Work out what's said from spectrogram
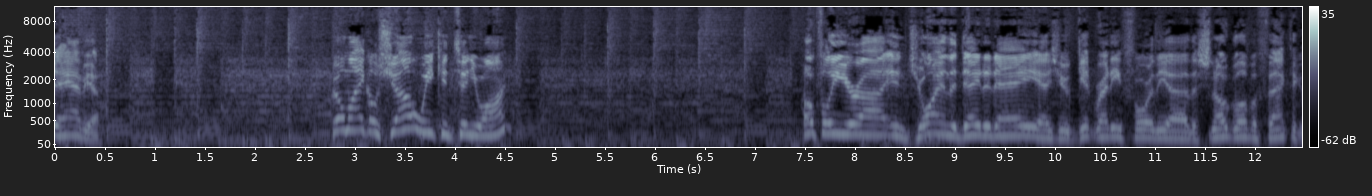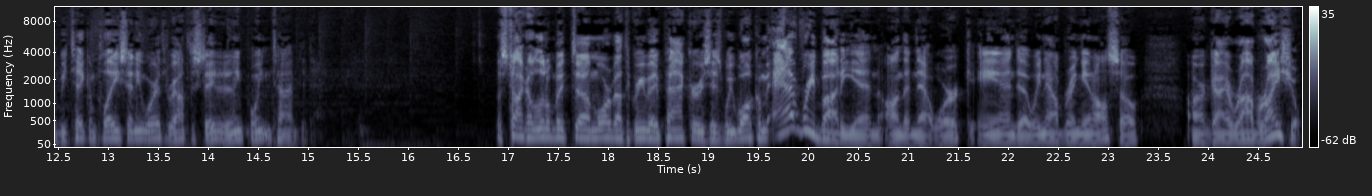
To have you. Bill Michaels Show, we continue on. Hopefully, you're uh, enjoying the day today as you get ready for the uh, the snow globe effect that could be taking place anywhere throughout the state at any point in time today. Let's talk a little bit uh, more about the Green Bay Packers as we welcome everybody in on the network, and uh, we now bring in also our guy Rob Reischel,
